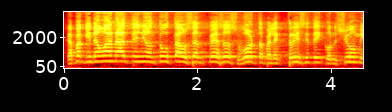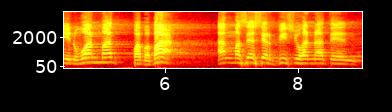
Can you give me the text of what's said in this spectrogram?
Kapag ginawa natin yung 2,000 pesos worth of electricity consumed in one month, pababa, ang maseserbisyuhan natin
